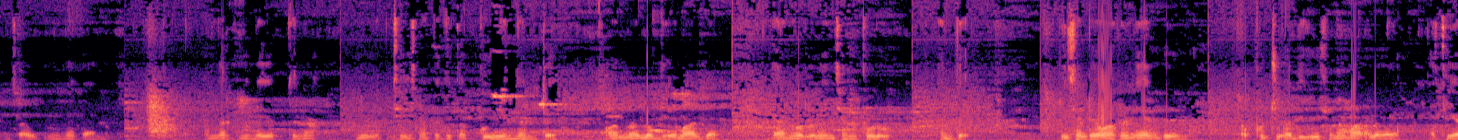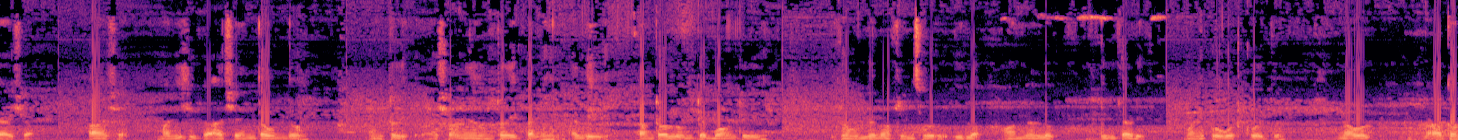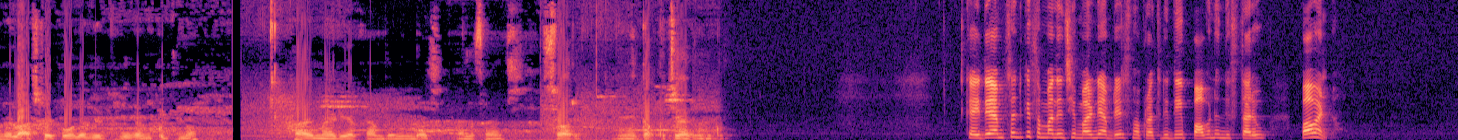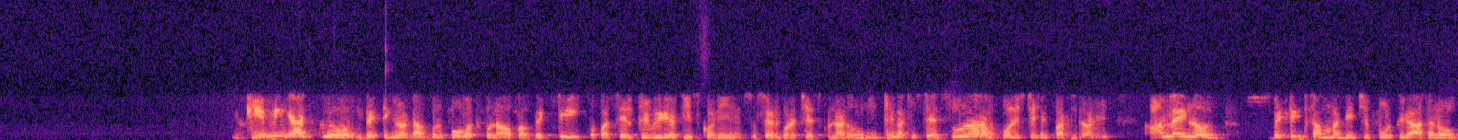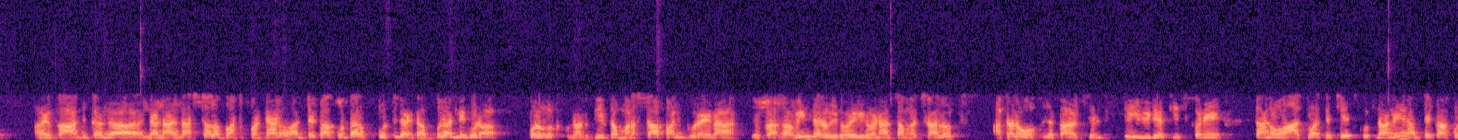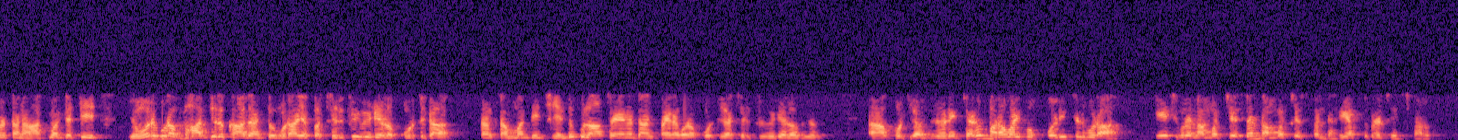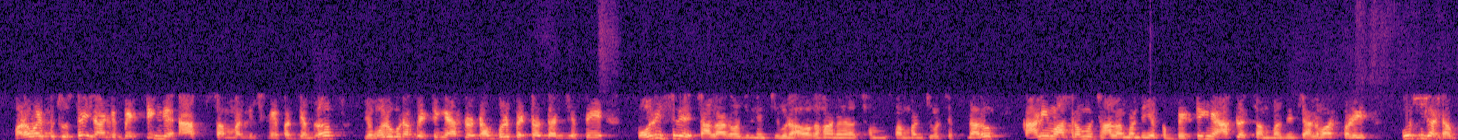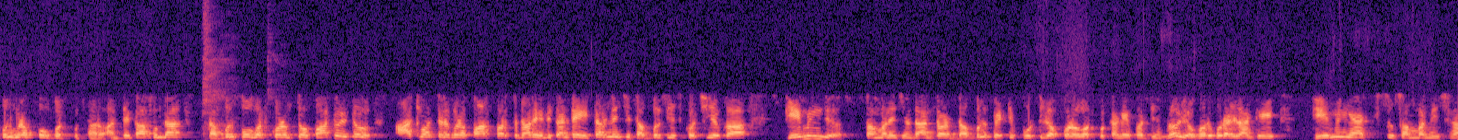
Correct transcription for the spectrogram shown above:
నేను చావుకి నేనే కారణం. అందరికీ నేనే చెప్తున్నా నేను చేసిన పెద్ద తప్పు ఏంటంటే ఆన్లైన్లో గేమ్ ఆడదాం దానివల్ల నేను చనిపోడు. అంతే. రీసెంట్గా మా ఫ్రెండ్ చనిపోయింది అప్పుడు అది చూసిన మాటలు కదా అతి ఆశ ఆశ. మనిషికి ఆశ ఎంత ఉందో ఉంటుంది. ఆశ అనేది ఉంటుంది కానీ అది కంట్రోల్లో ఉంటే బాగుంటుంది. ఇక ముందు నా ఫ్రెండ్స్ ఇలా ఆన్లైన్లో దించాడి. మనీ పోగొట్టుకోవద్దు. నా నాతోనే లాస్ట్ అయిపోవాలని చెప్పి నేను అనుకుంటున్నా. Hi my dear family members and friends sorry నేను తప్పు చేయాలనుకో ఇక ఇదే అంశానికి సంబంధించి మరిన్ని అప్డేట్స్ మా ప్రతినిధి పవన్ అందిస్తారు. పవన్ గేమింగ్ యాప్ బెట్టింగ్లో డబ్బులు పోగొట్టుకున్న ఒక వ్యక్తి ఒక సెల్ఫీ వీడియో తీసుకొని సూసైడ్ కూడా చేసుకున్నాడు. ముఖ్యంగా చూస్తే సూరారం పోలీస్ స్టేషన్ పరిధిలోని ఆన్లైన్లో బెట్టింగ్ సంబంధించి పూర్తిగా అతను యొక్క ఆర్థికంగా నష్టాల బాట పడ్డాడు. అంతేకాకుండా పూర్తిగా డబ్బులన్నీ కూడా పొడగొట్టుకున్నాడు దీంతో మనస్తాపానికి గురైన యొక్క రవీందర్ ఇరవై ఇరవై నాలుగు సంవత్సరాలు అతను యొక్క సెల్ఫీ వీడియో తీసుకొని తాను ఆత్మహత్య చేసుకుంటున్నానని అంతేకాకుండా తన ఆత్మహత్యకి ఎవరు కూడా బాధ్యులు కాదంటూ కూడా యొక్క సెల్ఫీ వీడియోలో పూర్తిగా తనకు సంబంధించి ఎందుకు లాస్ అయిన దానిపైన కూడా పూర్తిగా సెల్ఫీ వీడియోలో పూర్తిగా వివరించాడు. మరోవైపు పోలీసులు కూడా కేసు కూడా నమోదు చేశారు. నమోదు చేసుకొని దర్యాప్తు కూడా చేస్తున్నారు. మరోవైపు చూస్తే ఇలాంటి బెట్టింగ్ యాప్ సంబంధించిన నేపథ్యంలో ఎవరు కూడా బెట్టింగ్ యాప్లో డబ్బులు పెట్టొద్దని చెప్పి పోలీసులే చాలా రోజుల నుంచి కూడా అవగాహన సంబంధించి కూడా చెప్తున్నారు. కానీ మాత్రము చాలా మంది యొక్క బెట్టింగ్ యాప్లకు సంబంధించి అలవాటు పడి పూర్తిగా డబ్బులు కూడా పోగొట్టుకుంటున్నారు. అంతేకాకుండా డబ్బులు పోగొట్టుకోవడంతో పాటు ఇటు ఆత్మహత్యలు కూడా పాల్పడుతున్నారు. ఎందుకంటే ఇతరుల నుంచి డబ్బులు తీసుకొచ్చి ఒక గేమింగ్ సంబంధించిన దాంట్లో డబ్బులు పెట్టి పూర్తిగా పొడగొట్టుకుంటున్న నేపథ్యంలో ఎవరు కూడా ఇలాంటి గేమింగ్ యాక్ట్స్ సంబంధించిన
